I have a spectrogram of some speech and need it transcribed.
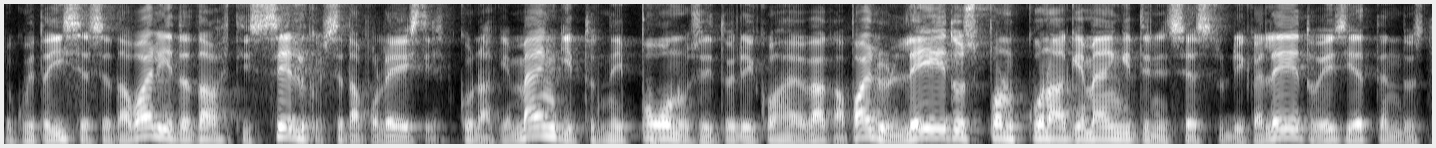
ja kui ta ise seda valida tahtis, selgub, seda pole Eestis kunagi mängitud, neid boonuseid oli kohe väga palju, Leedus polnud kunagi mängitud, nüüd sellest tuli ka Leedu esietendus.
